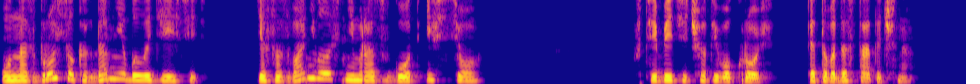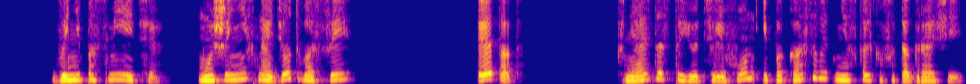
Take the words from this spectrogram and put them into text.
Он нас бросил, когда мне было десять. Я созванивалась с ним раз в год, и все». «В тебе течет его кровь. Этого достаточно». «Вы не посмеете. Мой жених найдет вас и...» «Этот?» Князь достает телефон и показывает несколько фотографий,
